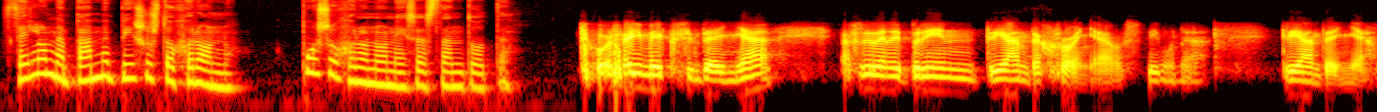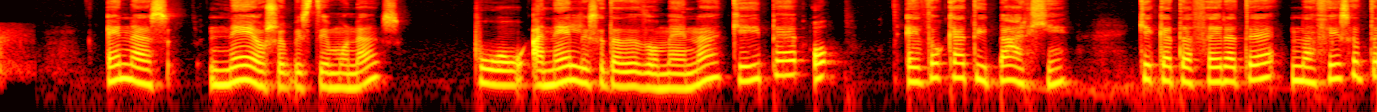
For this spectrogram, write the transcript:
Θέλω να πάμε πίσω στο χρόνο. Πόσο χρονών ήσασταν τότε; Τώρα είμαι 69, αυτό ήταν πριν 30 χρόνια, ως ήμουνα 39. Ένας νέος επιστήμονας που ανέλησε τα δεδομένα και είπε «Ω, εδώ κάτι υπάρχει» και καταφέρατε να αφήσετε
